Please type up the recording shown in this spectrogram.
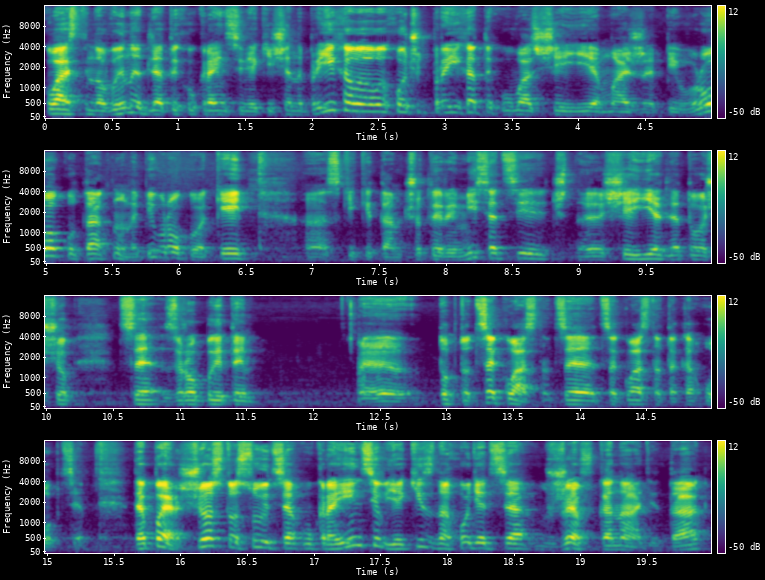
класні новини для тих українців, які ще не приїхали, але хочуть приїхати. У вас ще є майже півроку, так ну не півроку, окей. Е, Скільки там 4 місяці е, ще є для того, щоб це зробити. Тобто це класно, це, це класна така опція. Тепер, що стосується українців, які знаходяться вже в Канаді, так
